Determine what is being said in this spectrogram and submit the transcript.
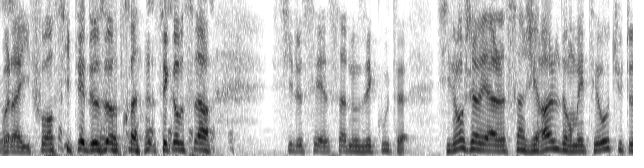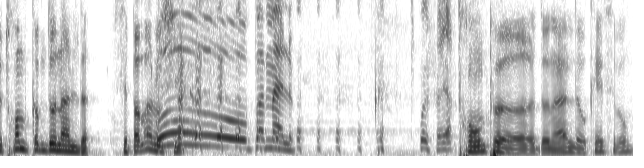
Voilà, il faut en citer deux autres. C'est comme ça. Si le CSA nous écoute. Sinon, j'avais à Saint-Gérald en météo, tu te trompes comme Donald. C'est pas mal aussi. Oh, pas mal. Je préfère. Trompe, euh, Donald, ok, c'est bon.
